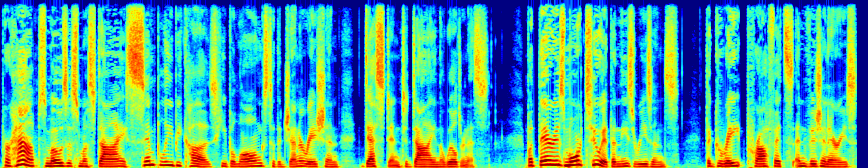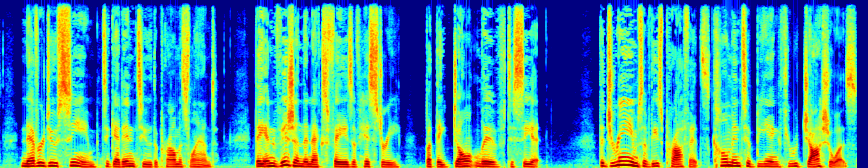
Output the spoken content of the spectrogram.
Perhaps Moses must die simply because he belongs to the generation destined to die in the wilderness. But there is more to it than these reasons. The great prophets and visionaries never do seem to get into the promised land. They envision the next phase of history, but they don't live to see it. The dreams of these prophets come into being through Joshua's,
